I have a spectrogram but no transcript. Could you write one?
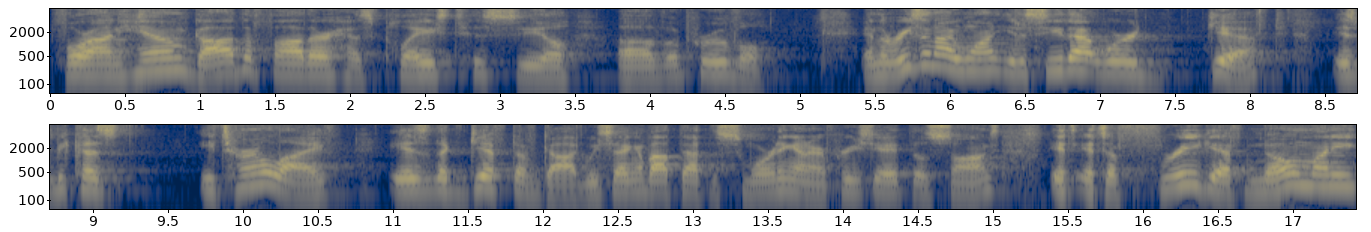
For on him God the Father has placed his seal of approval. And the reason I want you to see that word gift is because eternal life is the gift of God. We sang about that this morning, and I appreciate those songs. It's, it's a free gift, no money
